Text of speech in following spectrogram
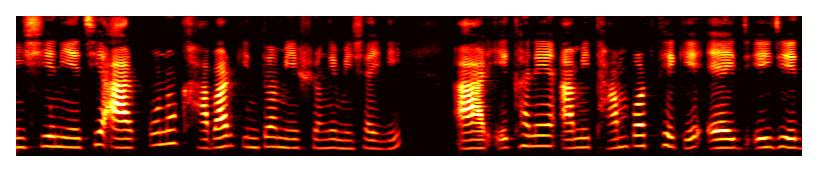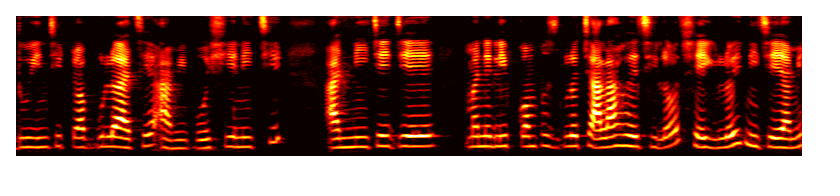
মিশিয়ে নিয়েছি। আর কোনো খাবার কিন্তু আমি এর সঙ্গে মেশাইনি। আর এখানে আমি থামপট থেকে এই এই যে দু ইঞ্চির টবগুলো আছে আমি বসিয়ে নিচ্ছি। আর নিচে যে মানে লিপ কম্পোস্টগুলো চালা হয়েছিল সেইগুলোই নিচে আমি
